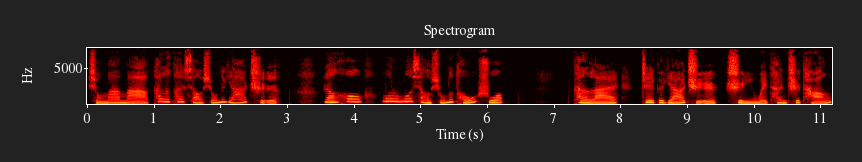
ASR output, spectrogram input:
熊妈妈看了看小熊的牙齿，然后摸了摸小熊的头，说：“看来这个牙齿是因为贪吃糖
